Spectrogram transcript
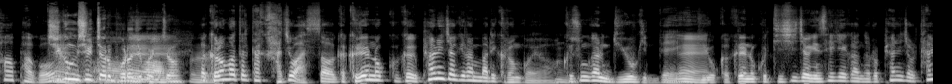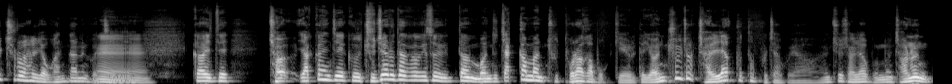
파업하고 지금 실제로 어, 벌어지고 네. 있죠. 그러니까 그런 것들 다 가져왔어. 그러니까 그래놓고 그 편의적이란 말이 그런 거예요. 음. 그 순간은 뉴욕인데 네. 뉴욕과 그래놓고 DC적인 세계관으로 편의적으로 탈출을 하려고 한다는 거지. 예, 예. 그러니까 이제 저 약간 이제 그 주제로 다가가서 일단 먼저 잠깐만 조- 돌아가 볼게요. 일단 연출적 전략부터 보자고요. 연출 전략 보면 저는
